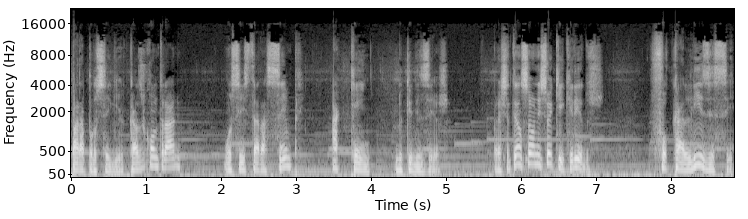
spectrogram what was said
para prosseguir. Caso contrário, você estará sempre aquém do que deseja. Preste atenção nisso aqui, queridos. Focalize-se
